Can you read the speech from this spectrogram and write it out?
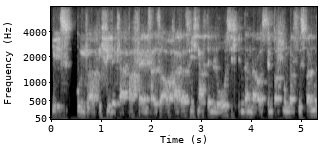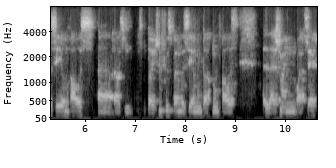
gibt es unglaublich viele Gladbach-Fans. Also auch gerade was mich nach dem Los, ich bin dann da aus dem Dortmunder Fußballmuseum raus, äh, oder aus dem, aus dem, Deutschen Fußballmuseum in Dortmund raus. Also da ist mein WhatsApp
